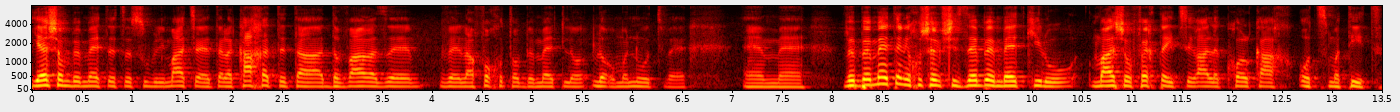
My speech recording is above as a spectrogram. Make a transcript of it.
יש שם באמת את הסובלימציה, את לקחת את הדבר הזה ולהפוך אותו באמת לא- לאומנות. ו, אמ, אה, ובאמת אני חושב שזה באמת כאילו מה שהופך את היצירה לכל כך עוצמתית.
